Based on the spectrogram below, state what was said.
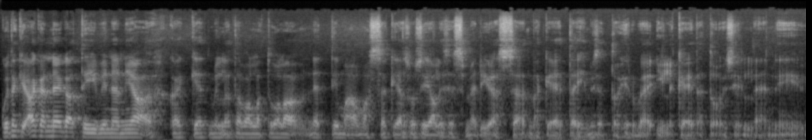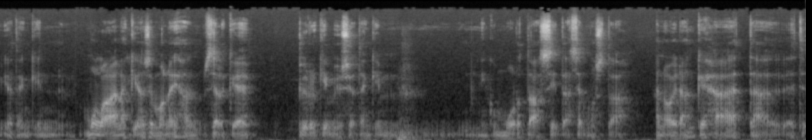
kuitenkin aika negatiivinen ja kaikki, että millä tavalla tuolla nettimaailmassakin ja sosiaalisessa mediassa että näkee, että ihmiset on hirveän ilkeitä toisilleen, niin jotenkin mulla ainakin on semmoinen ihan selkeä pyrkimys jotenkin niin kuin murtaa sitä semmoista noidan kehää, että, että,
